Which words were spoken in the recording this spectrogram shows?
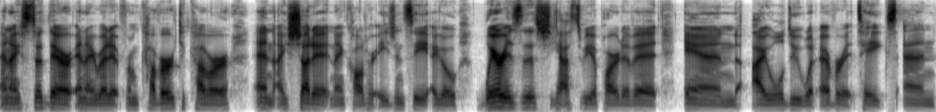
and I stood there and I read it from cover to cover, and I shut it and I called her agency. I go, "Where is this? She has to be a part of it." And I will do whatever it takes. And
